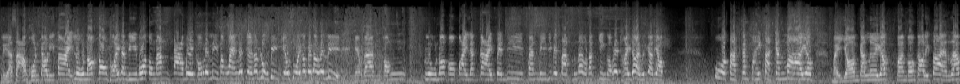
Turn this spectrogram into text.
เหลือ 3 คนเกาหลีใต้ลูน็อกต้องถอยทันทีเพราะตรงนั้นดาเมจของเลนลี่มันแรงเหลือเกินแล้วลูบี้เกี่ยวสวยแล้วเป็นเอาเลนลี่แกมด้านของลูน็อกออกไปและกลายเป็นที่แฟนนีที่ไปตัดมันหน้าของนักยิงของประเทศไทยได้เหมือนกันครับโอ้ตัดกันไปตัดกันมาครับ ไม่ยอมกันเลยครับฝั่งของเกาหลีใต้รับ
